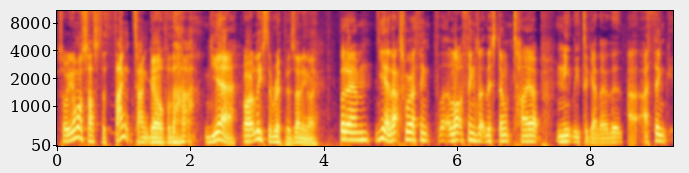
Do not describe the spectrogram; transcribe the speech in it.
So he almost has to thank Tank Girl for that. Yeah, or at least the Rippers, anyway. but um, yeah, that's where I think a lot of things like this don't tie up neatly together. That I think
